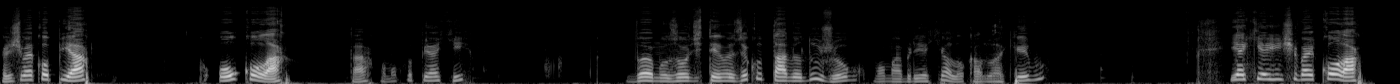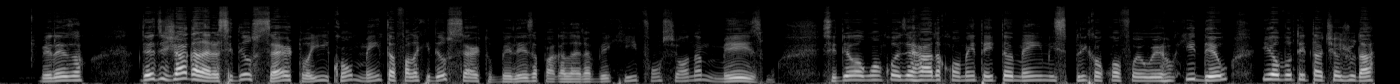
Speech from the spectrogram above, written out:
A gente vai copiar ou colar, tá? Vamos copiar aqui. Vamos onde tem o executável do jogo. Vamos abrir aqui, ó, local do arquivo. E aqui a gente vai colar, beleza? Desde já, galera, se deu certo aí, comenta, fala que deu certo, beleza? Pra galera ver que funciona mesmo. Se deu alguma coisa errada, comenta aí também, me explica qual foi o erro que deu e eu vou tentar te ajudar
